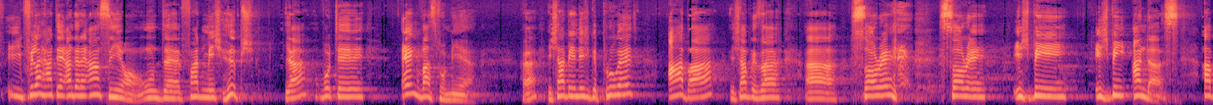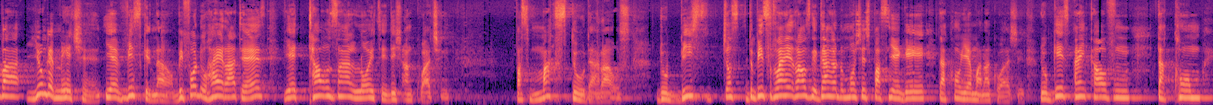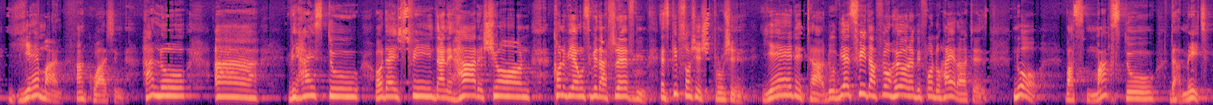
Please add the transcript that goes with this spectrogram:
Vielleicht hatte er andere Anziehung und äh, fand mich hübsch. Ja? Wollte irgendwas von mir. Ich habe ihn nicht geprügelt, aber ich habe gesagt, uh, sorry, sorry, ich bin, ich bin anders. Aber junge Mädchen, ihr wisst genau, bevor du heiratest, wird tausend Leute dich anquatschen. Was machst du daraus? Du bist, just, du bist rausgegangen, du möchtest spazieren gehen, da kommt jemand anquatschen. Du gehst einkaufen, da kommt jemand anquatschen. Hallo, ah, wie heißt du? Oder ich finde deine Haare schon. Können wir uns wieder treffen? Es gibt solche Sprüche. Jeden Tag. Du wirst viel davon hören, bevor du heiratest. Nur, was machst du damit?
